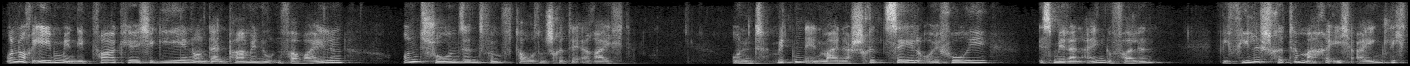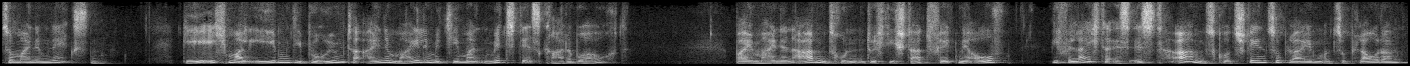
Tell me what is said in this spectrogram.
und noch eben in die Pfarrkirche gehen und ein paar Minuten verweilen und schon sind 5000 Schritte erreicht. Und mitten in meiner Schrittzähl-Euphorie ist mir dann eingefallen, wie viele Schritte mache ich eigentlich zu meinem Nächsten? Gehe ich mal eben die berühmte eine Meile mit jemandem mit, der es gerade braucht? Bei meinen Abendrunden durch die Stadt fällt mir auf, wie viel leichter es ist, abends kurz stehen zu bleiben und zu plaudern,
